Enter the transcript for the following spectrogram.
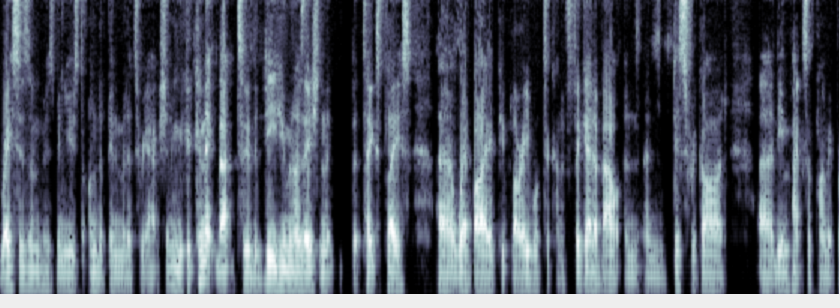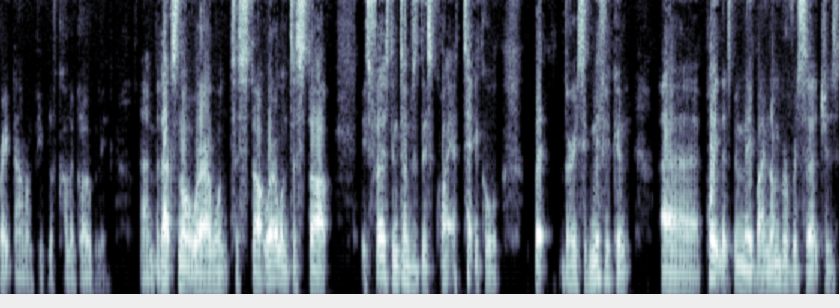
racism has been used to underpin military action. we could connect that to the dehumanization that, that takes place, uh, whereby people are able to kind of forget about and, and disregard uh, the impacts of climate breakdown on people of color globally. Um, but that's not where I want to start. Where I want to start is first in terms of this quite a technical but very significant uh, point that's been made by a number of researchers.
